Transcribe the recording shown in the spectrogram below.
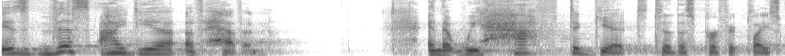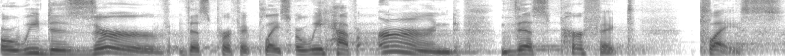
is this idea of heaven and that we have to get to this perfect place, or we deserve this perfect place, or we have earned this perfect place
